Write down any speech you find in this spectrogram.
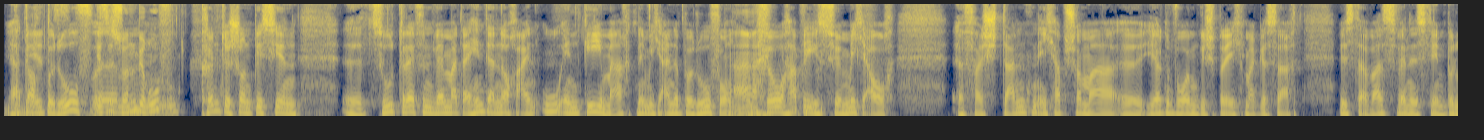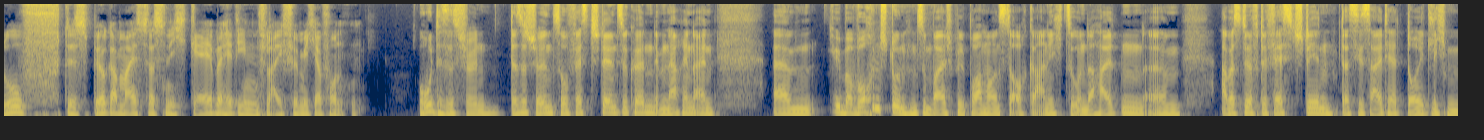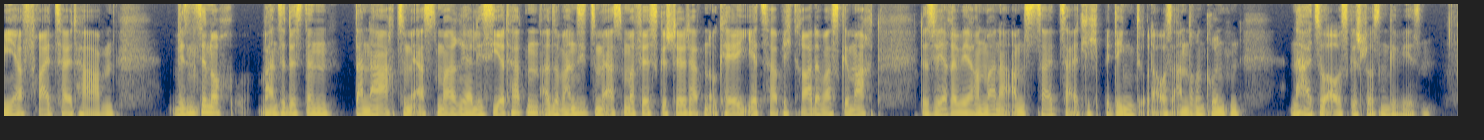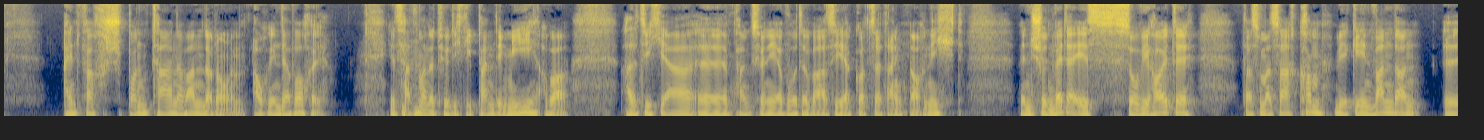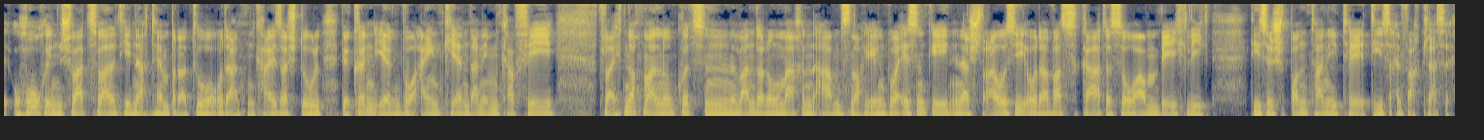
ja doch Beruf. Ist es schon ein ähm, Beruf? Könnte schon ein bisschen äh, zutreffen, wenn man dahinter noch ein UNG macht, nämlich eine Berufung. Ah. Und so habe ich es für mich auch äh, verstanden. Ich habe schon mal äh, irgendwo im Gespräch mal gesagt, wisst ihr was, wenn es den Beruf des Bürgermeisters nicht gäbe, hätte ich ihn vielleicht für mich erfunden. Oh, das ist schön. Das ist schön, so feststellen zu können im Nachhinein. Ähm, über Wochenstunden zum Beispiel brauchen wir uns da auch gar nicht zu unterhalten. Ähm, aber es dürfte feststehen, dass Sie seither deutlich mehr Freizeit haben. Wissen Sie noch, wann Sie das denn danach zum ersten Mal realisiert hatten? Also wann Sie zum ersten Mal festgestellt hatten, okay, jetzt habe ich gerade was gemacht. Das wäre während meiner Amtszeit zeitlich bedingt oder aus anderen Gründen nahezu ausgeschlossen gewesen. Einfach spontane Wanderungen, auch in der Woche. Jetzt hat man natürlich die Pandemie, aber als ich ja äh, Pensionär wurde, war sie ja Gott sei Dank noch nicht. Wenn schön Wetter ist, so wie heute, dass man sagt, komm, wir gehen wandern, äh, hoch in den Schwarzwald, je nach Temperatur oder an den Kaiserstuhl. Wir können irgendwo einkehren, dann im Café, vielleicht nochmal eine kurze Wanderung machen, abends noch irgendwo essen gehen, in der Straußi oder was gerade so am Weg liegt. Diese Spontanität, die ist einfach klasse.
